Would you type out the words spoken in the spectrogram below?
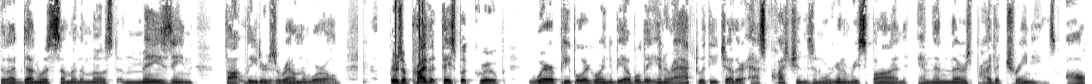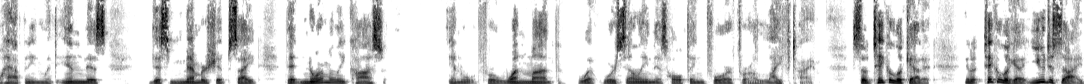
that I've done with some of the most amazing thought leaders around the world. There's a private Facebook group where people are going to be able to interact with each other, ask questions, and we're going to respond. And then there's private trainings all happening within this this membership site that normally costs in for one month what we're selling this whole thing for for a lifetime. So take a look at it. You know, take a look at it. You decide.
